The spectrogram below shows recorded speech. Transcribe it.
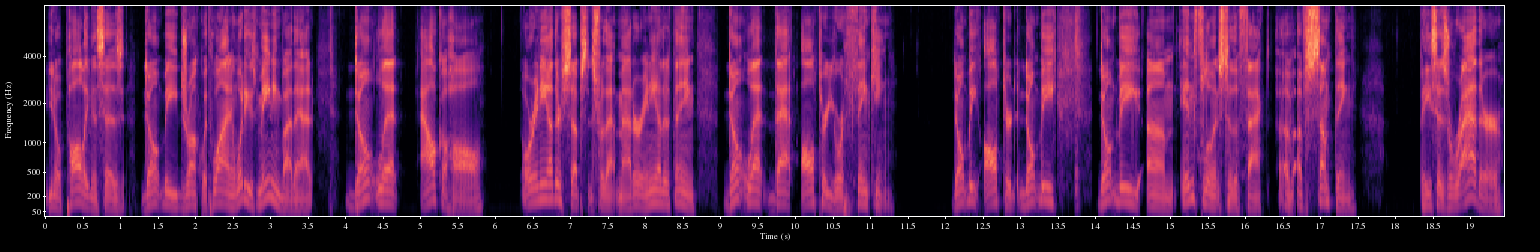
you know, Paul even says, don't be drunk with wine. And what he's meaning by that, don't let alcohol or any other substance for that matter, or any other thing, don't let that alter your thinking. Don't be altered. Don't be, don't be um, influenced to the fact of, of something. But he says, rather,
